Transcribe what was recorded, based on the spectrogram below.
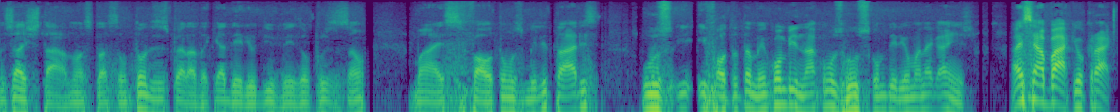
já estar numa situação tão desesperada que aderiu de vez à oposição, mas faltam os militares os, e, e falta também combinar com os russos, como diria o Mané Garrincha. Aí sem abaque, o craque.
